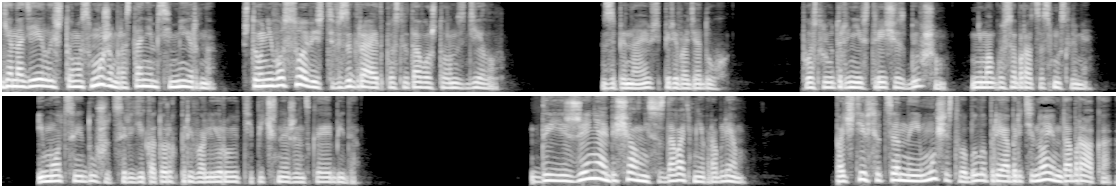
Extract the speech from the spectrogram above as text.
Я надеялась, что мы с мужем расстанемся мирно, что у него совесть взыграет после того, что он сделал. Запинаюсь, переводя дух. После утренней встречи с бывшим не могу собраться с мыслями. Эмоции душат, среди которых превалирует типичная женская обида. Да и Женя обещал не создавать мне проблем. Почти все ценное имущество было приобретено им до брака,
